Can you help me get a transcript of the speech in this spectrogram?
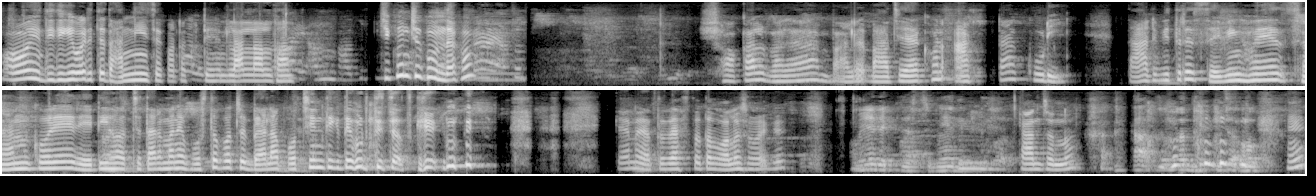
ওই দিদিকে বাড়িতে ধান নিয়েছে কটাকটে লাল লাল ধান। চিকুন চিকুন দেখো। সকালবেলা বালে- বাজে এখন আটটা কুড়ি। তার ভিতরে সেভিং হয়ে স্নান করে রেডি হচ্ছে। তার মানে বুঝতে পারছ বেলা পশ্চিম দিক দিয়ে উঠতেছে আজকে। কেন এত ব্যস্ততা বলো সবাইকে? মেয়ে দেখতে যাচ্ছি মেয়ে দেখতে কার জন্য? হ্যাঁ?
